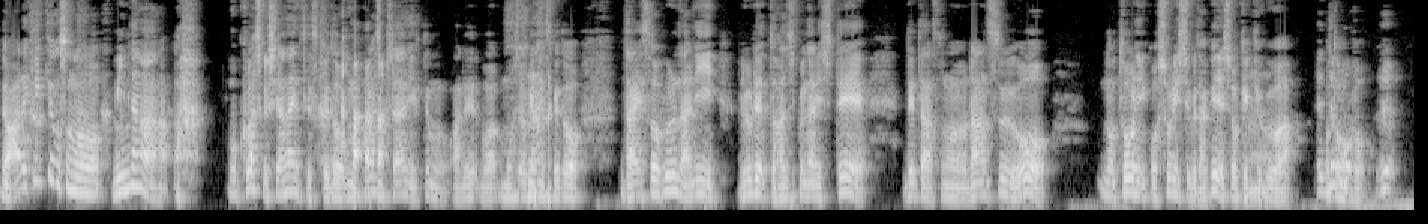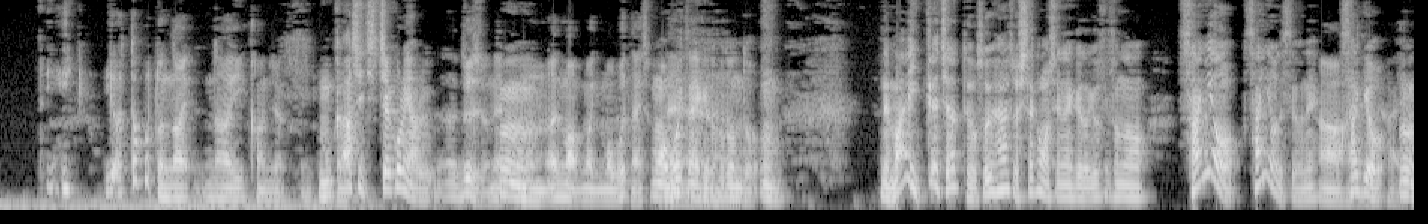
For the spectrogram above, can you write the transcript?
でもあれ結局その、みんなが、あ僕詳しく知らないんですけど、まあ詳しく知らないに言っても、あれは申し訳ないんですけど、ダイソー振るなり、ルーレット弾くなりして、出たその乱数を、の通りにこう処理していくだけでしょ、結局は。え、ほとんどでも、え、いやったことない、ない感じなんですか？昔ちっちゃい頃にある。そうですよね。うんあまあ、まあ、もう覚えてないですもんね。もう覚えてないけど、ほとんど。うん。で、前一回ちらっとそういう話をしたかもしれないけど、要するにその、作業、作業ですよね。作業、はいはいはい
